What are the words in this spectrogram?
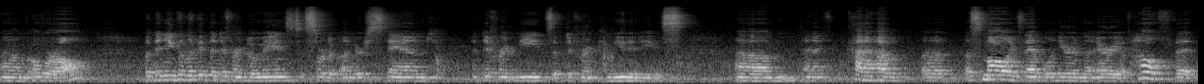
um, overall. But then you can look at the different domains to sort of understand the different needs of different communities. Um, And I kind of have a, a small example here in the area of health that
